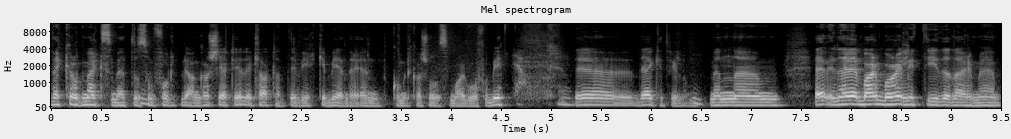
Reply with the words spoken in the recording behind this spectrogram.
vekker oppmerksomhet, og som folk blir engasjert i. Det er klart at det virker bedre enn kommunikasjon som bare går forbi. Det, det er jeg ikke i tvil om. Men eh, jeg, jeg bare borer litt i det der med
